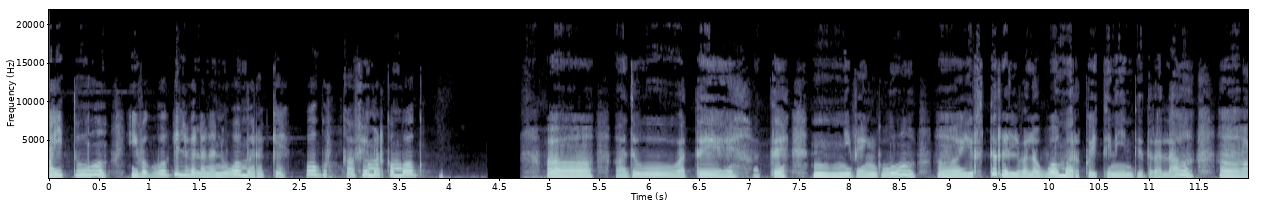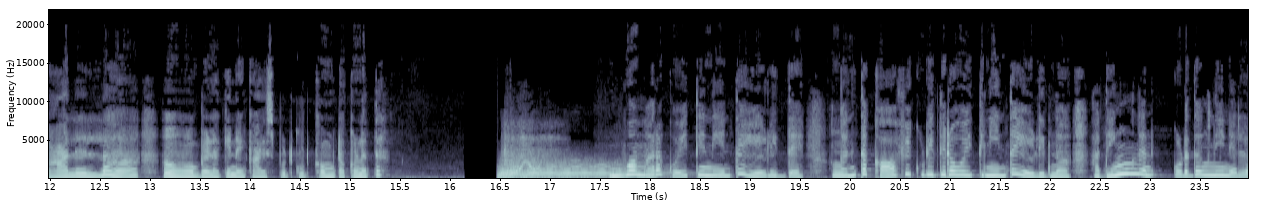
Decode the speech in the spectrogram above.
ಆಯಿತು, ಇವಾಗ ಹೋಗಿಲ್ವಲ್ಲ ನಾನು ಹೂವು ಮರಕ್ಕೆ? ಹೋಗು, ಕಾಫಿ ಮಾಡ್ಕೊಂಬೋಗು ಹೋಗು. ಅದು, ಅತ್ತೆ ಅತ್ತೆ ನೀವೆಂಗು ಇರ್ತಿರಲ್ವಲ್ಲ, ಹೂವು ಮಾರಕ್ಕೆ ಹೋಯ್ತೀನಿ ಅಂತಿದ್ರಲ್ಲ ಹಾಲೆಲ್ಲ ಬೆಳಗ್ಗೆನೆ ಕಾಯಿಸ್ಬಿಟ್ಟು ಕುಟ್ಕೊಂಬಿಟ್ಟು ಕಣತ್ತೆ. ಹೂವು ಮರ ಹೋಯ್ತೀನಿ ಅಂತ ಹೇಳಿದ್ದೆ. ಅಂತ ಕಾಫಿ ಕುಡಿದಿರೋ ಹೋಯ್ತೀನಿ ಅಂತ ಹೇಳಿದ್ನ. ಅದಿಂಗ್ ನನಗೆ ಕೊಡ್ದಂಗೆ ನೀನೆಲ್ಲ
